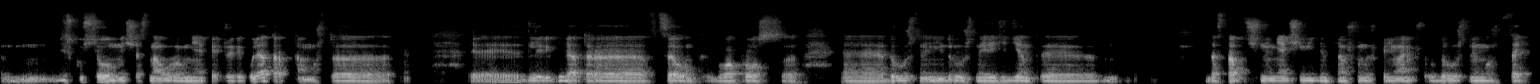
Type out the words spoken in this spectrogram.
дискуссионный сейчас на уровне, опять же, регулятора, потому что для регулятора в целом как бы вопрос э, дружественные и недружественные резиденты достаточно неочевиден, потому что мы же понимаем, что дружественный может стать,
